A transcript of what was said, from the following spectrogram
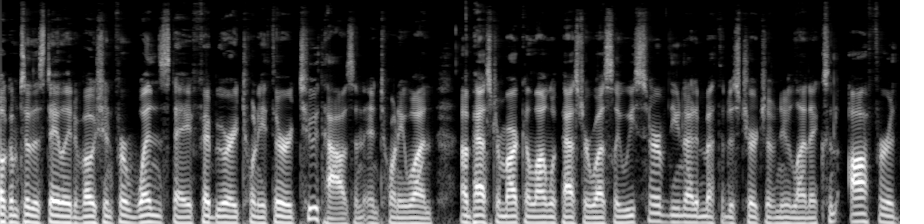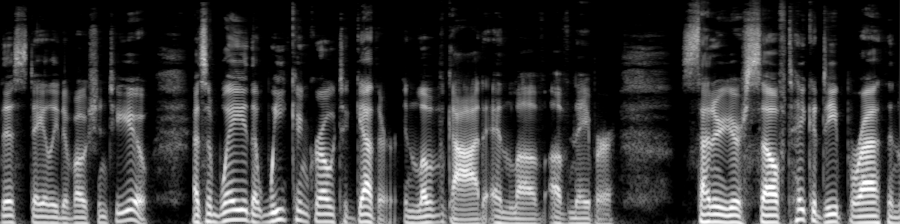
Welcome to this daily devotion for Wednesday, February 23rd, 2021. I'm Pastor Mark, along with Pastor Wesley. We serve the United Methodist Church of New Lenox and offer this daily devotion to you as a way that we can grow together in love of God and love of neighbor. Center yourself, take a deep breath, and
